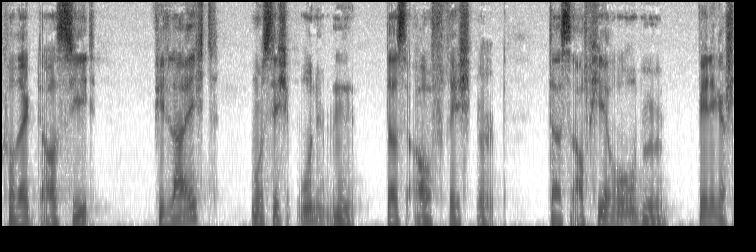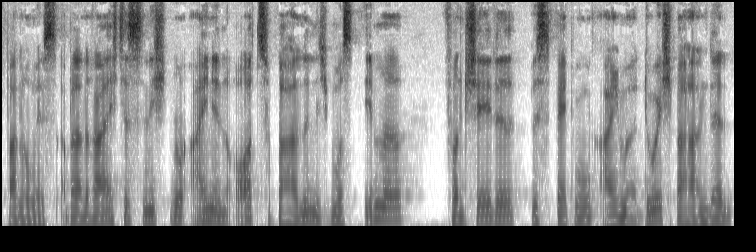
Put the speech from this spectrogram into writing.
korrekt aussieht, vielleicht muss ich unten das aufrichten, dass auch hier oben weniger Spannung ist. Aber dann reicht es nicht nur einen Ort zu behandeln, ich muss immer von Schädel bis Becken einmal durchbehandeln,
